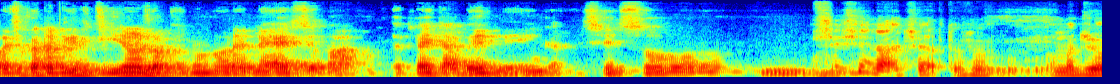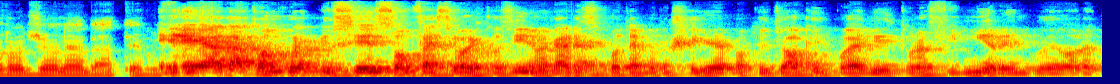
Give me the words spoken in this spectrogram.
Ho giocato a Virginia, ho giocato in un'ora e mezzo, ma per carità ben venga, nel senso... Sì, sì, no, certo, a maggior ragione adatti a questo. E ha dato ancora più senso a un festival così, magari si potrebbero scegliere proprio giochi e poi addirittura finire in due ore.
